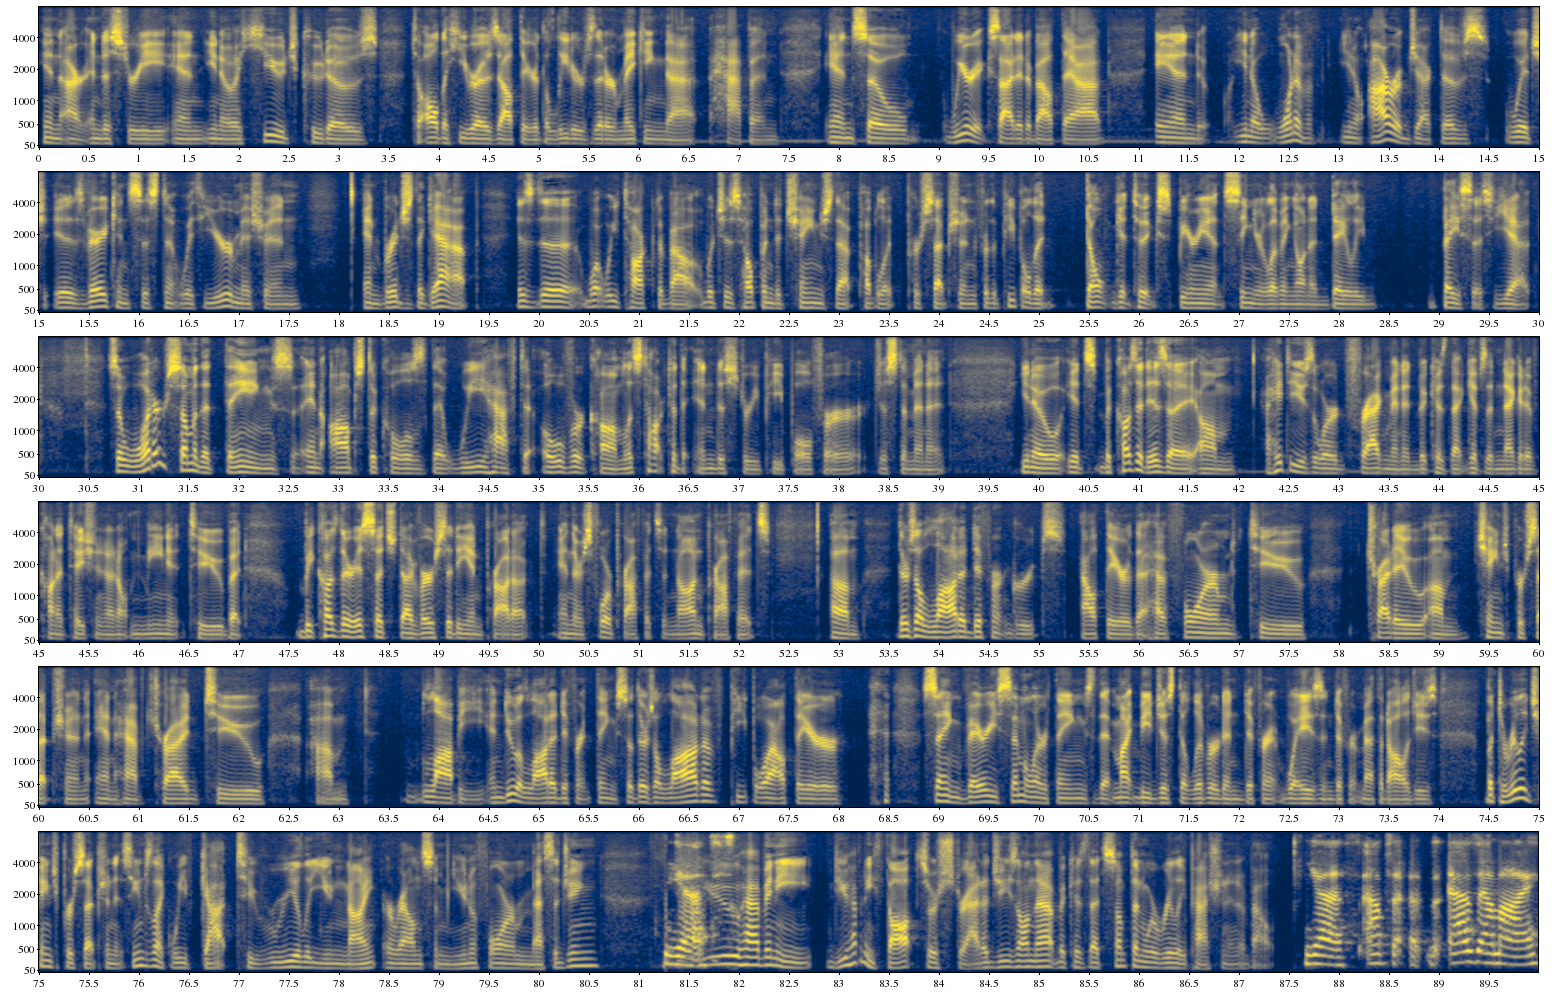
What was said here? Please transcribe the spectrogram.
in our industry. And you know a huge kudos to all the heroes out there the leaders that are making that happen and so we're excited about that and you know one of you know our objectives which is very consistent with your mission and bridge the gap is the what we talked about which is helping to change that public perception for the people that don't get to experience senior living on a daily basis yet. So, what are some of the things and obstacles that we have to overcome? Let's talk to the industry people for just a minute. You know, it's because it is a, um, I hate to use the word fragmented because that gives a negative connotation. I don't mean it to, but because there is such diversity in product and there's for profits and nonprofits, um, there's a lot of different groups out there that have formed to try to um, change perception and have tried to um, lobby and do a lot of different things. So there's a lot of people out there saying very similar things that might be just delivered in different ways and different methodologies. But to really change perception, it seems like we've got to really unite around some uniform messaging. Yes. Do you have any do you have any thoughts or strategies on that because that's something we're really passionate about? Yes, absolutely. As am I,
